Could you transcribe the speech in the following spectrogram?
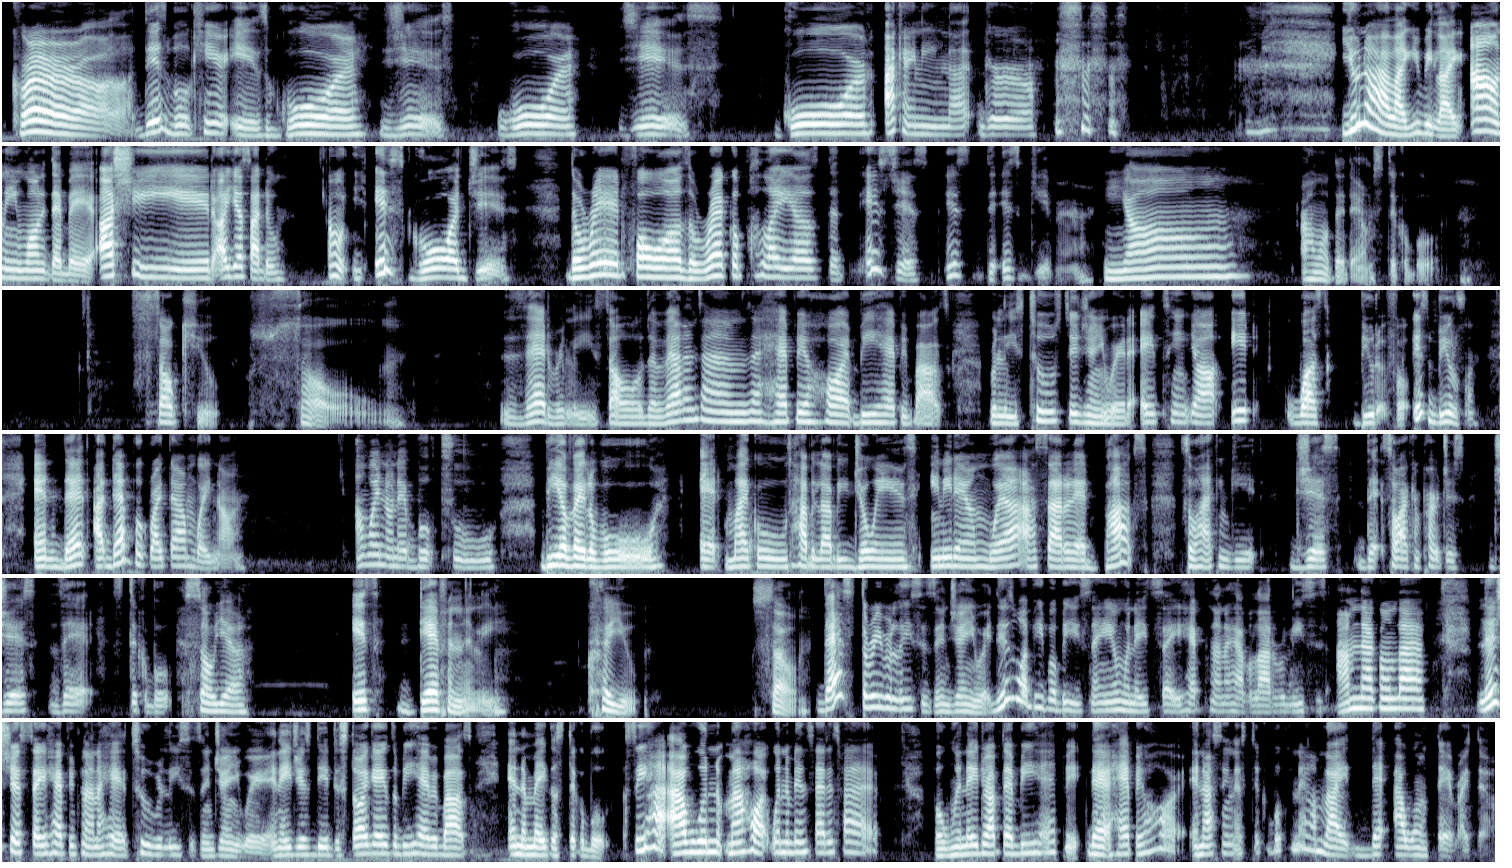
Girl, this book here is gorgeous. Gorgeous. Gore. I can't even not, girl. you know how like you be like, I don't even want it that bad. Oh shit. Oh yes I do. Oh, it's gorgeous. The red foil, the record players, the it's just it's it's given. Y'all, I want that damn sticker book. So cute. So that release. So the Valentine's Happy Heart Be Happy box released Tuesday, January the 18th. Y'all, it was beautiful. It's beautiful. And that I, that book right there, I'm waiting on. I'm waiting on that book to be available at Michael's, Hobby Lobby, Joann's, any damn where outside of that box so I can get just that, so I can purchase just that sticker book. So yeah, it's definitely cute. So that's three releases in January. This is what people be saying when they say Happy Planner have a lot of releases. I'm not gonna lie. Let's just say Happy Planner had two releases in January, and they just did the Stargazer Be Happy box and the Mega sticker book. See how I wouldn't, my heart wouldn't have been satisfied. But when they dropped that Be Happy, that Happy Heart, and I seen that sticker book now, I'm like, that I want that right there.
